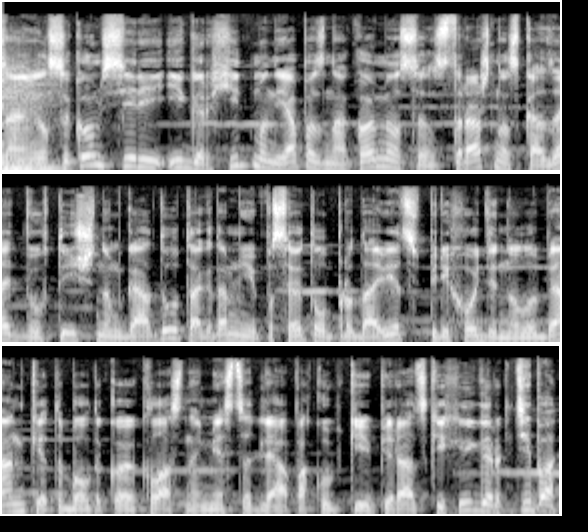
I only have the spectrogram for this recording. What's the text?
с вами Вилсаком. С игр Hitman я познакомился, страшно сказать, в 2000 году. Тогда мне посоветовал продавец в переходе на Лубянке. Это было такое классное место для покупки пиратских игр. Типа,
